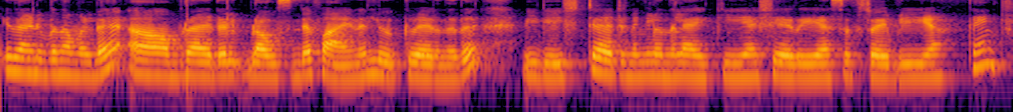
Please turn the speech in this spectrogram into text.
ഇതാണിപ്പോൾ നമ്മുടെ ബ്രൈഡൽ ബ്ലൗസിന്റെ ഫൈനൽ ലുക്ക് വരുന്നത്. വീഡിയോ ഇഷ്ടമായിട്ടുണ്ടെങ്കിൽ ഒന്ന് ലൈക്ക് ചെയ്യുക ഷെയർ ചെയ്യുക സബ്സ്ക്രൈബ് ചെയ്യുക. താങ്ക്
